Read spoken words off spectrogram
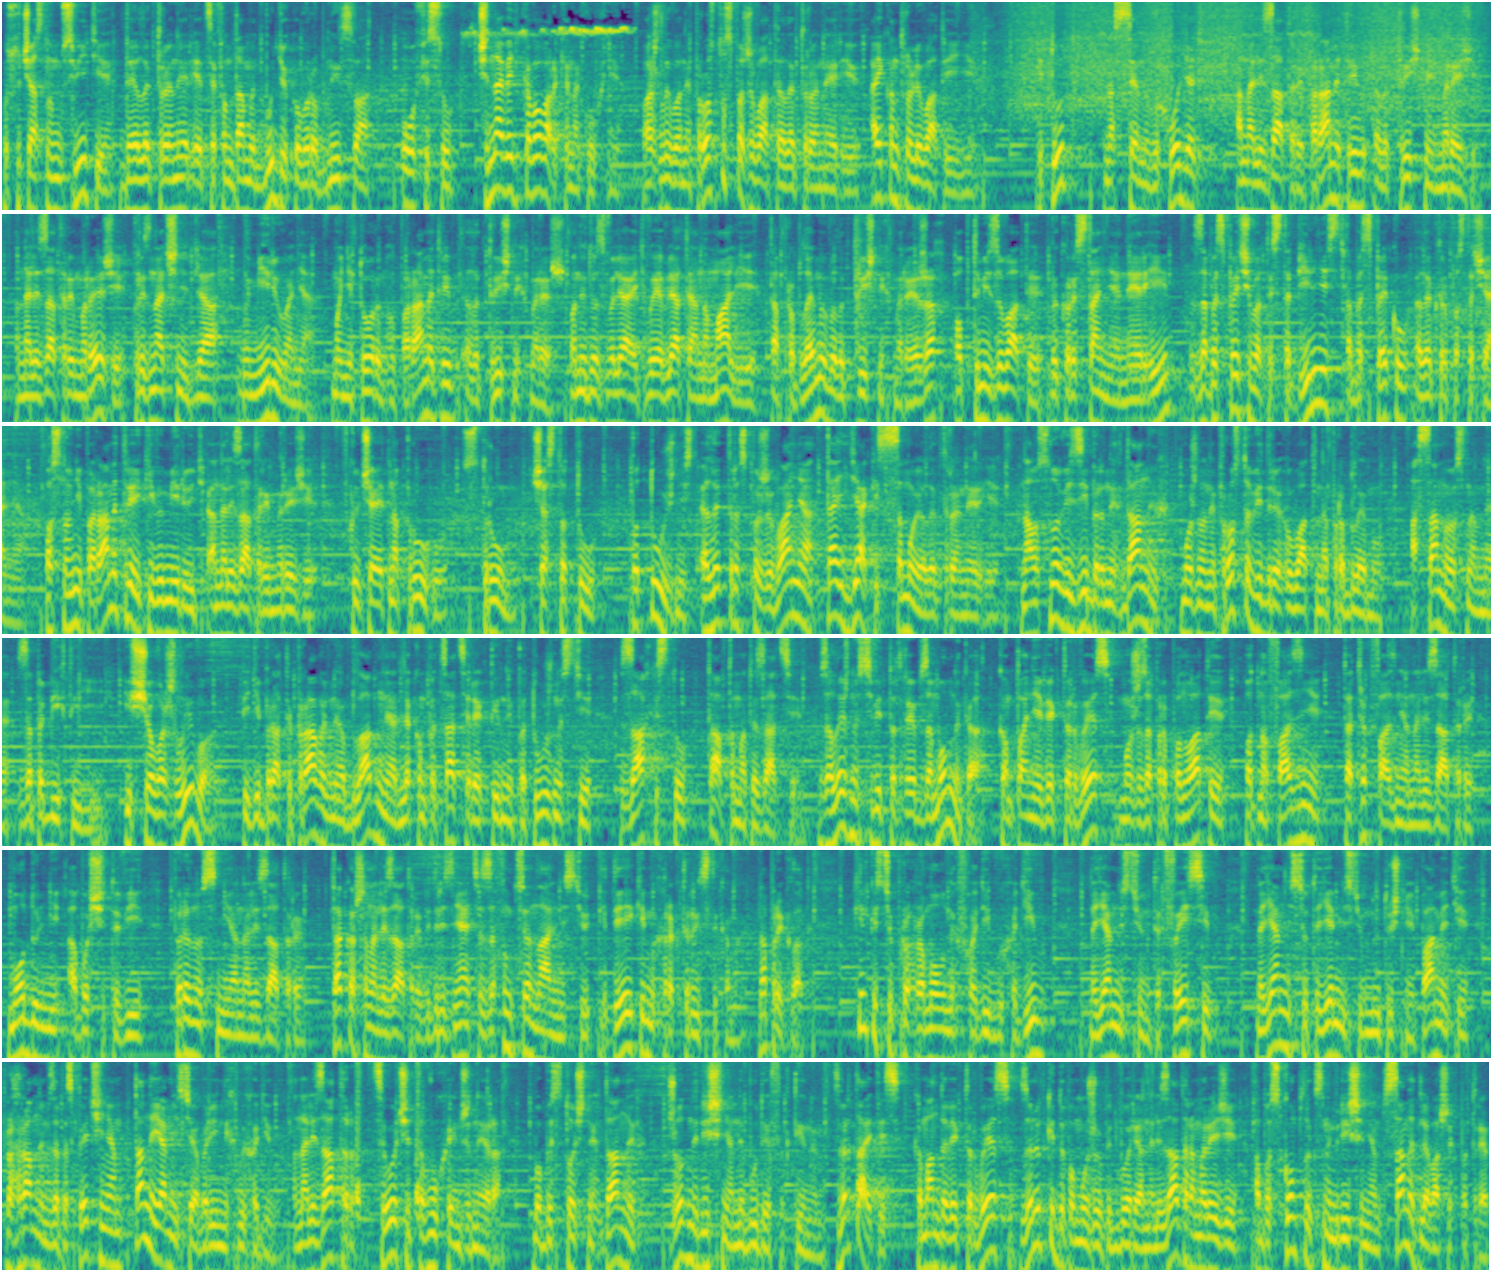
У сучасному світі, де електроенергія це фундамент будь-якого виробництва, офісу чи навіть кавоварки на кухні, важливо не просто споживати електроенергію, а й контролювати її. І тут на сцену виходять аналізатори параметрів електричної мережі. Аналізатори мережі призначені для вимірювання моніторингу параметрів електричних мереж. Вони дозволяють виявляти аномалії та проблеми в електричних мережах, оптимізувати використання енергії, забезпечувати стабільність та безпеку електропостачання. Основні параметри, які вимірюють аналізатори мережі, включають напругу, струм, частоту, потужність, електроспоживання та якість самої електроенергії. На основі зібраних даних можна не просто відреагувати на проблему, а саме основне запобігти їй. І що важливо, підібрати правильне обладнання для компенсації реактивної потужності, захисту та автоматизації. В залежності від потреб замовника, компанія VectorVS може запропонувати однофазні та трьохфазні аналізатори, модульні або щитові, переносні аналізатори. Також аналізатори відрізняються за функціональністю і деякими характеристиками, наприклад, кількістю програмованих входів-виходів, наявністю інтерфейсів, наявністю та ємністю внутрішньої пам'яті, програмним забезпеченням та наявністю аварійних виходів. Аналізатор це очі та вуха інженера, бо без точних даних жодне рішення не буде ефективним. Звертайтесь, команда VectorVS залюбки допоможе у підборі аналізатора мережі або з комплексним рішенням саме для ваших потреб.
